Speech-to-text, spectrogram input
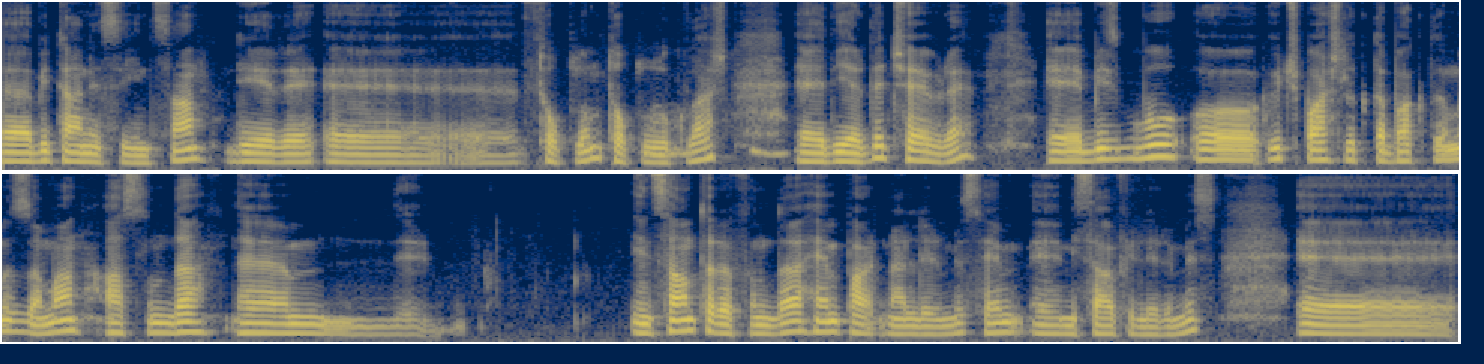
E, bir tanesi insan, diğeri e, toplum, topluluklar, e, diğeri de çevre. E, biz bu üç başlıkta baktığımız zaman aslında insan tarafında hem partnerlerimiz hem e, misafirlerimiz e,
